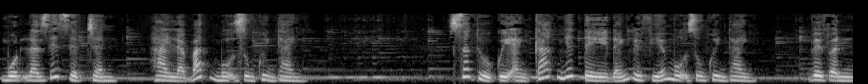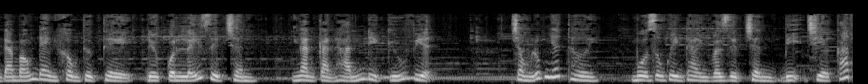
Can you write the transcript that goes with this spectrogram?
một là giết Diệp Trần, hai là bắt mộ dung khuynh thành. Sát thủ quỷ ảnh các nhất tề đánh về phía mộ dung khuynh thành. Về phần đám bóng đen không thực thể đều quân lấy Diệp Trần, ngăn cản hắn đi cứu viện. Trong lúc nhất thời, mộ dung khuynh thành và Diệp Trần bị chia cắt.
